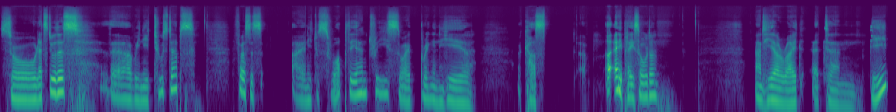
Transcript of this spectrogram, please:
So let's do this. There we need two steps. First is I need to swap the entries. So I bring in here a cast, uh, any placeholder. And here I write attendee.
